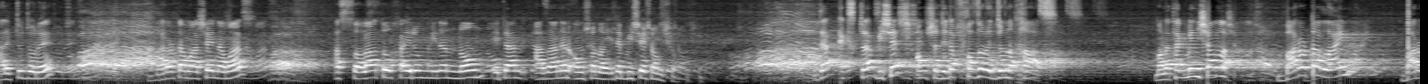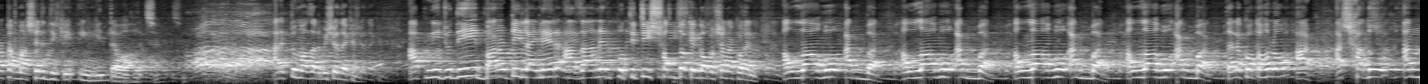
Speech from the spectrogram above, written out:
আর একটু জোরে। বারোটা মাসে নামাজ। আসসালাতু খাইরুম মিনান নোম এটা আজানের অংশ নয়, এটা বিশেষ অংশ। এটা এক্সট্রা বিশেষ অংশ, যেটা ফজরের জন্য খাস। মনে থাকবে ইনশাআল্লাহ? বারোটা লাইন, বারোটা মাসের দিকে ইঙ্গিত দেওয়া হচ্ছে। আর একটু মজার বিষয় দেখেন। আপনি যদি বারোটি লাইনের আজানের প্রতিটি শব্দকে গবেষণা করেন, আল্লাহু আকবর আল্লাহু আকবর আল্লাহু আকবর আল্লাহু আকবর, তাহলে কত হলো? আট। আসাদু আন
